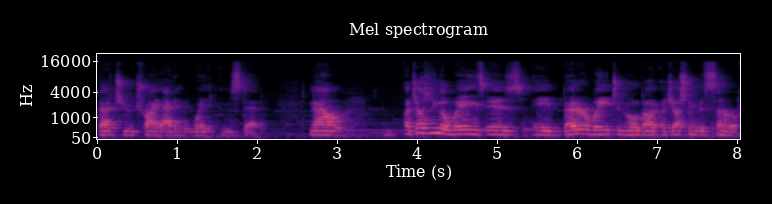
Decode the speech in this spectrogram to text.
that you try adding weight instead. Now, adjusting the wings is a better way to go about adjusting the center of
